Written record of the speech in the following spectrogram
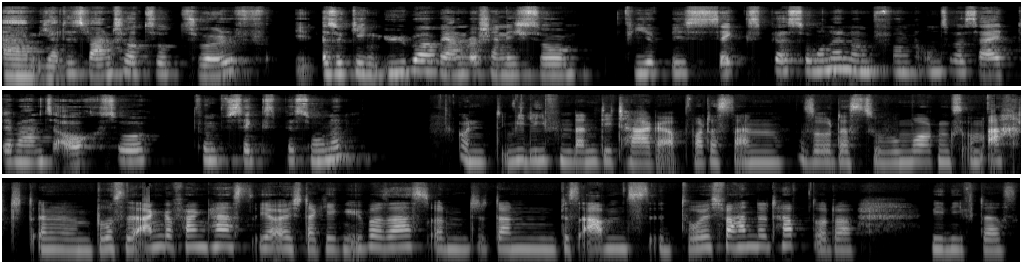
Ähm, ja, das waren schon so zwölf, also gegenüber wären wahrscheinlich so vier bis sechs Personen und von unserer Seite waren es auch so fünf, sechs Personen. Und wie liefen dann die Tage ab? War das dann so, dass du morgens um acht in Brüssel angefangen hast, ihr euch da gegenüber saßt und dann bis abends durchverhandelt habt? Oder wie lief das?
